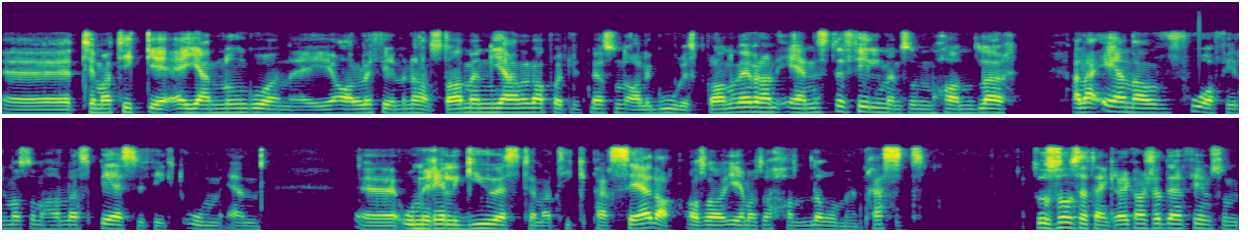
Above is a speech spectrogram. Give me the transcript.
eh, tematikk er gjennomgående i alle filmene hans. da, Men gjerne da på et litt mer sånn allegorisk plan. Og Det er vel den eneste filmen som handler eller en av få filmer som handler spesifikt om en eh, om religiøs tematikk per se, da. Altså i og med at det handler om en prest. Så sånn sett tenker jeg kanskje at det er en film som,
